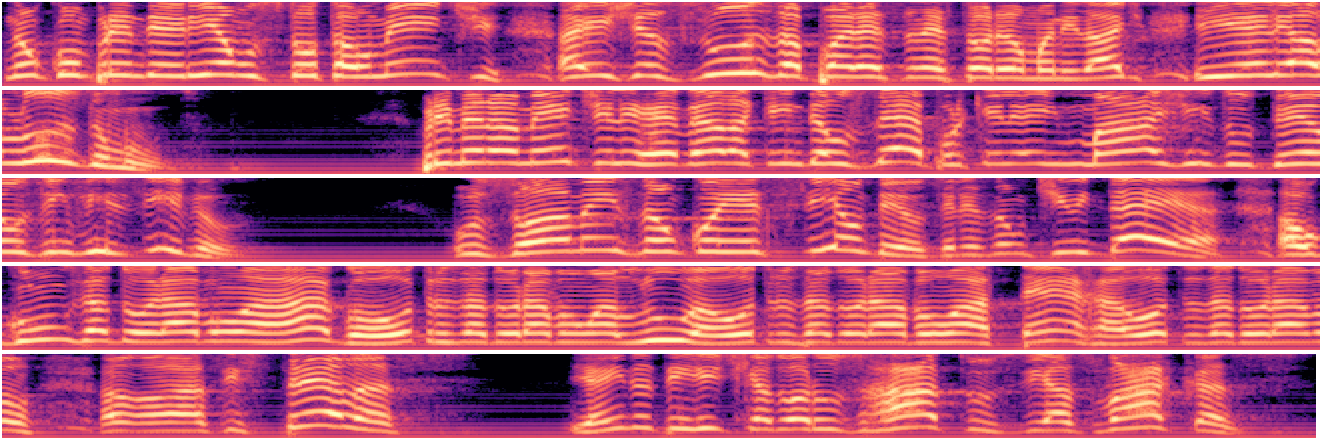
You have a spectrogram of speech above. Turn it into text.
não compreenderíamos totalmente. Aí Jesus aparece na história da humanidade e Ele é a luz do mundo. Primeiramente, ele revela quem Deus é, porque ele é a imagem do Deus invisível. Os homens não conheciam Deus, eles não tinham ideia. Alguns adoravam a água, outros adoravam a lua, outros adoravam a terra, outros adoravam as estrelas. E ainda tem gente que adora os ratos e as vacas.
